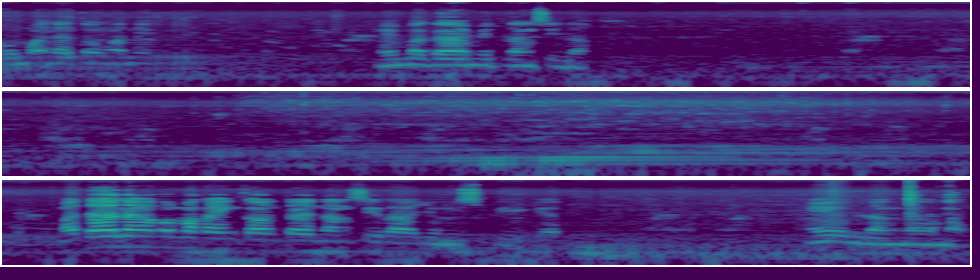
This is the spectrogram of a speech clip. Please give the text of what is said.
Luma na tong ano. May magamit lang sila. Madalang ako maka-encounter ng sira yung speaker. Ngayon lang na naman.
